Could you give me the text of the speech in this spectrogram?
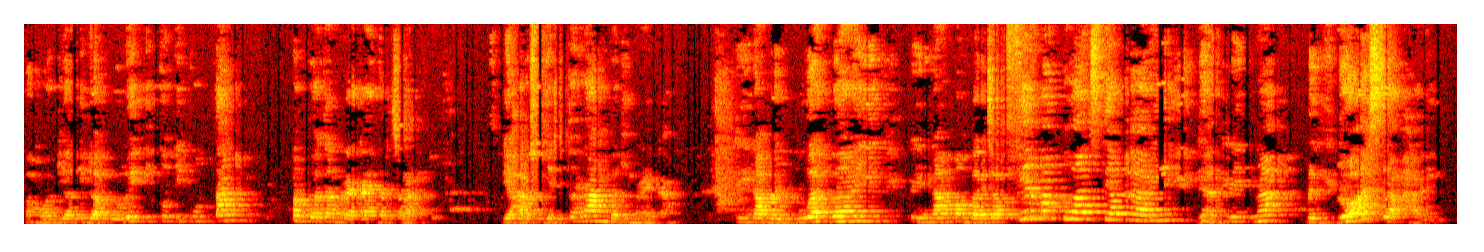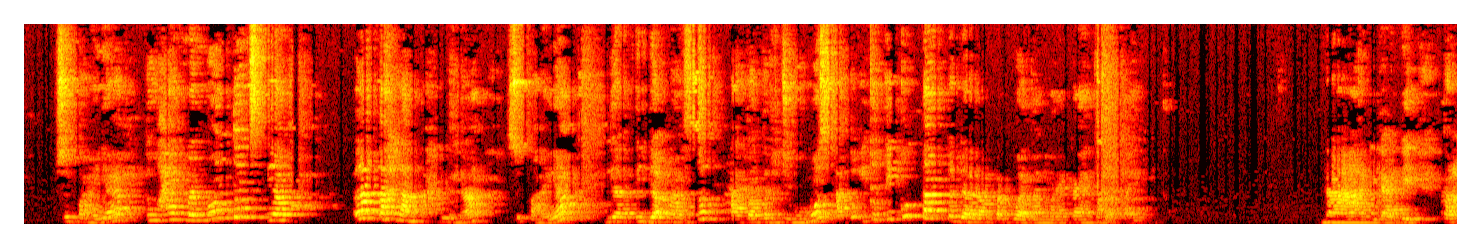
bahwa dia tidak boleh ikut-ikutan perbuatan mereka yang tercela itu dia harus menjadi terang bagi mereka Rina berbuat baik Rina membaca firman Tuhan setiap hari dan Rina berdoa setiap hari supaya Tuhan menuntun setiap langkah-langkah Rina supaya dia tidak masuk atau terjumus atau ikut-ikutan ke dalam perbuatan mereka yang tidak baik. Nah, adik-adik, kalau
